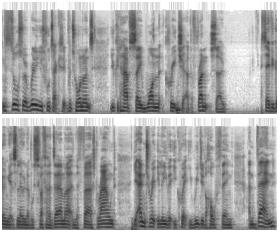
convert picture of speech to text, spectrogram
This is also a really useful tactic for tournaments. You can have, say, one creature at the front, so Say if you're going against low-level Spheroderma in the first round, you enter it, you leave it, you quit, you redo the whole thing, and then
